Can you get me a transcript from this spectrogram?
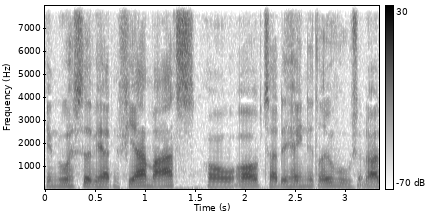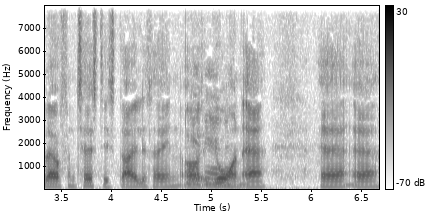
jamen nu sidder vi her den 4. marts og, og optager det her inde i drivhuset, og der er det jo fantastisk dejligt herinde, og ja, jorden er, er, er,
